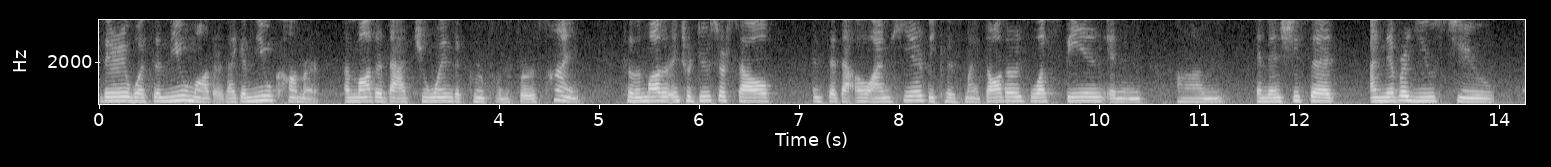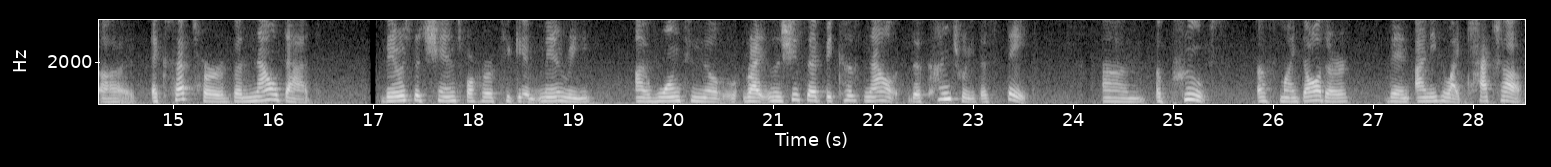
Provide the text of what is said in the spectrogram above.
there was a new mother, like a newcomer, a mother that joined the group for the first time. So the mother introduced herself and said that, oh, I'm here because my daughter is lesbian. And, um, and then she said, I never used to uh, accept her, but now that there is a chance for her to get married, I want to know, right? And she said, because now the country, the state, um, approves of my daughter, then I need to like catch up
